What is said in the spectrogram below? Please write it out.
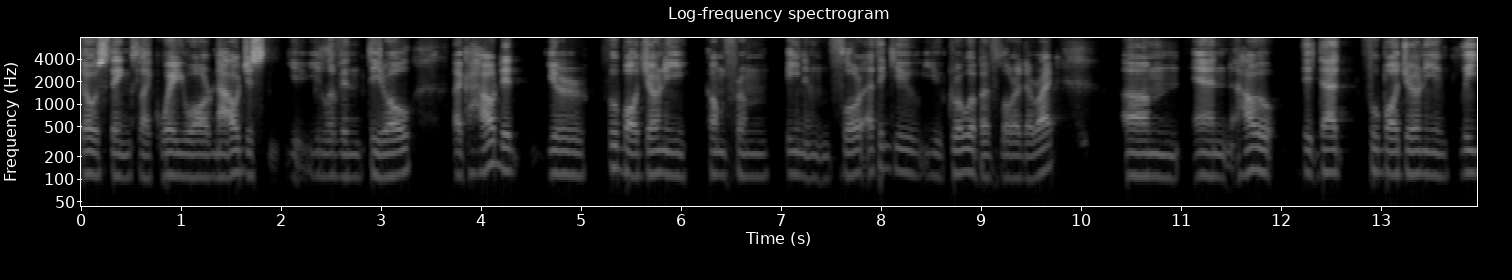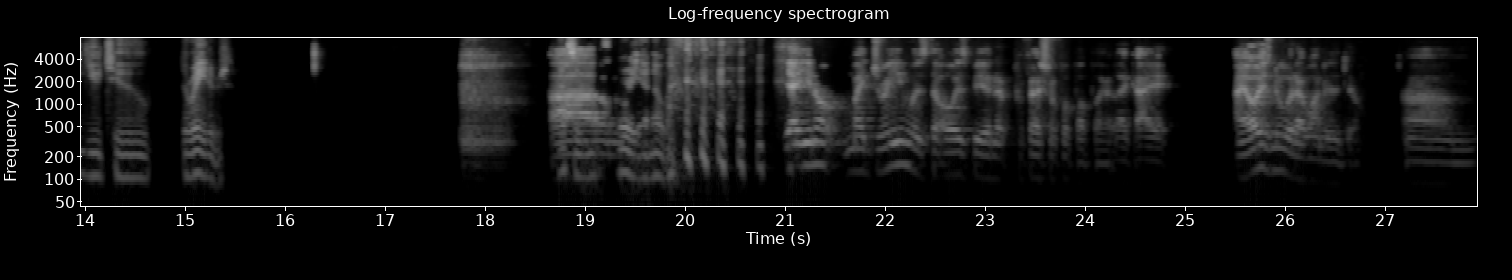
those things like where you are now. Just you, you live in Tirol. Like, how did your football journey come from being in Florida? I think you you grew up in Florida, right? Um, and how did that football journey lead you to the Raiders? That's a Um, story, I know. yeah, you know, my dream was to always be a professional football player. Like I, I always knew what I wanted to do. Um,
